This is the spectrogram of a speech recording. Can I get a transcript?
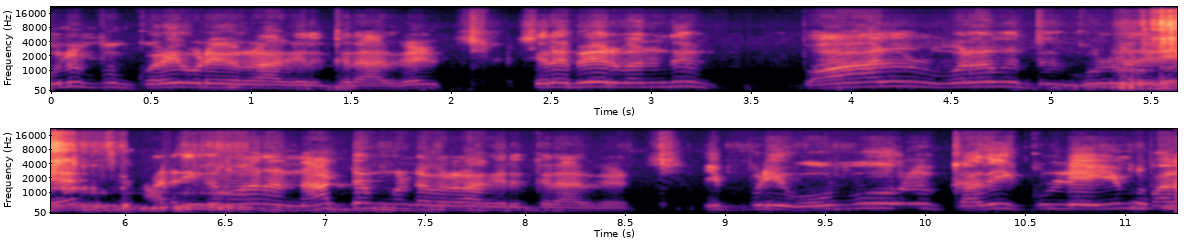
உறுப்பு குறைவுடையவர்களாக இருக்கிறார்கள். சில பேர் வந்து பால் உறவு கொள்வதிலே அதிகமான நாட்டம் கொண்டவர்களாக இருக்கிறார்கள். இப்படி ஒவ்வொரு கதைக்குள்ளேயும் பல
